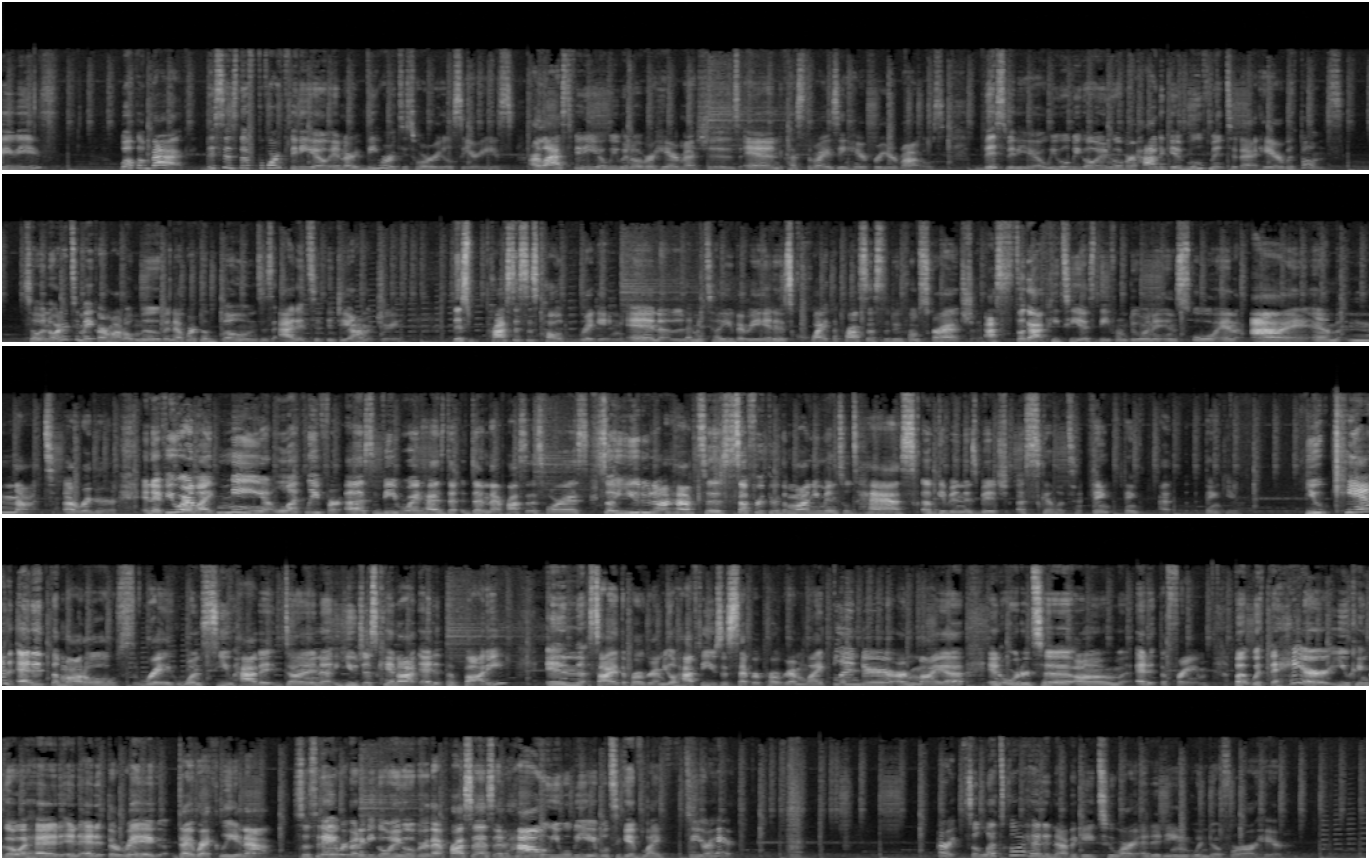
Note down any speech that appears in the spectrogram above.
BBs! Welcome back! This is the fourth video in our VRoid tutorial series. Our last video we went over hair meshes and customizing hair for your models. This video we will be going over how to give movement to that hair with bones. So in order to make our model move, a network of bones is added to the geometry. This process is called rigging, and let me tell you, baby, it is quite the process to do from scratch. I still got PTSD from doing it in school, and I am not a rigger. And if you are like me, luckily for us, VRoid has done that process for us, so you do not have to suffer through the monumental task of giving this bitch a skeleton. Thank, thank, uh, thank you. You can edit the model's rig once you have it done. You just cannot edit the body inside the program. You'll have to use a separate program like Blender or Maya in order to um, edit the frame. But with the hair, you can go ahead and edit the rig directly in app. So today we're gonna be going over that process and how you will be able to give life to your hair. All right, so let's go ahead and navigate to our editing window for our hair.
